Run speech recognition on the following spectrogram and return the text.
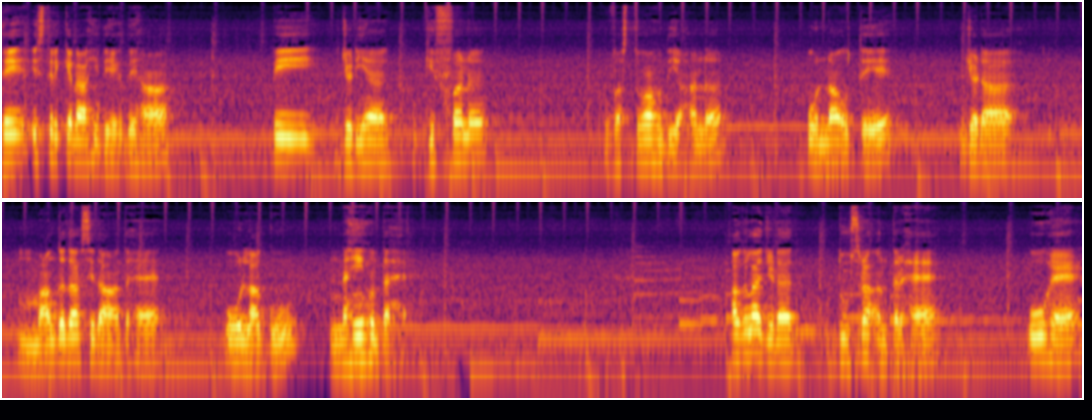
ਤੇ ਇਸ ਤਰੀਕੇ ਨਾਲ ਹੀ ਦੇਖਦੇ ਹਾਂ ਵੀ ਜਿਹੜੀਆਂ ਗਿਫਨ ਵਸਤੂਆਂ ਹੁੰਦੀਆਂ ਹਨ, ਉਹਨਾਂ ਉੱਤੇ ਜਿਹੜਾ ਮੰਗ ਦਾ ਸਿਧਾਂਤ ਹੈ, ਉਹ ਲਾਗੂ ਨਹੀਂ ਹੁੰਦਾ ਹੈ। ਅਗਲਾ ਜਿਹੜਾ ਦੂਸਰਾ ਅੰਤਰ ਹੈ, ਉਹ ਹੈ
